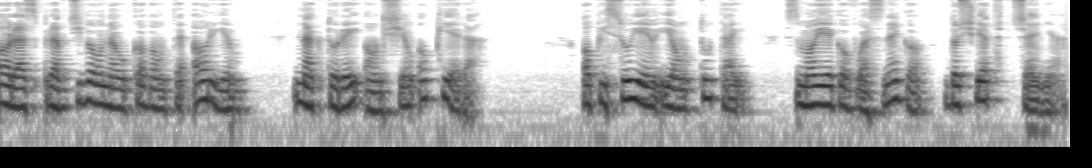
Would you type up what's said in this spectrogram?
oraz prawdziwą naukową teorię, na której on się opiera. Opisuję ją tutaj z mojego własnego doświadczenia.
